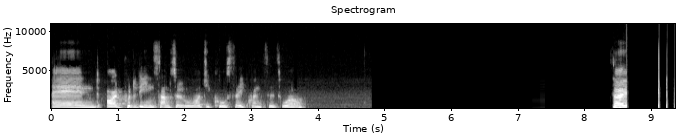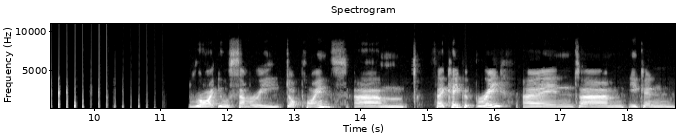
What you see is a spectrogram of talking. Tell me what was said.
and I'd put it in some sort of logical sequence as well. So write your summary dot points. Um, so keep it brief and um, you can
